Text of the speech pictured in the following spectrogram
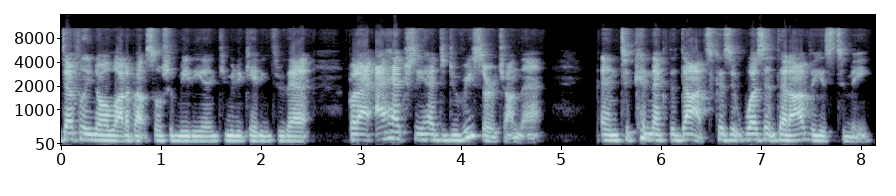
definitely know a lot about social media and communicating through that, but I, I actually had to do research on that and to connect the dots because it wasn't that obvious to me.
